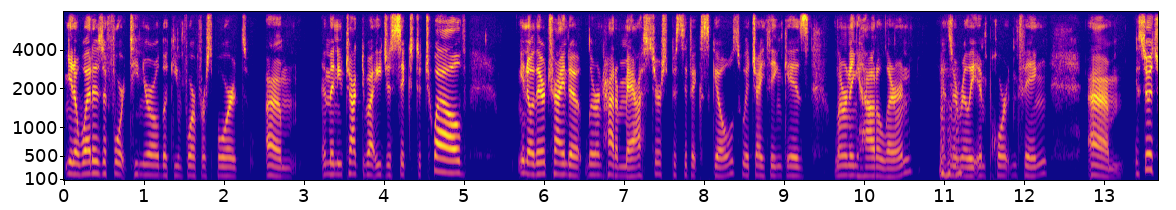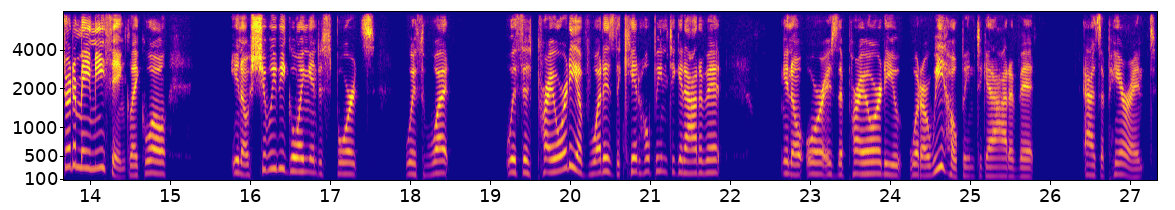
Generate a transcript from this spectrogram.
you know, what is a 14 year old looking for for sports? Um, and then you talked about ages 6 to 12 you know they're trying to learn how to master specific skills which i think is learning how to learn It's mm-hmm. a really important thing um, so it sort of made me think like well you know should we be going into sports with what with the priority of what is the kid hoping to get out of it you know or is the priority what are we hoping to get out of it as a parent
